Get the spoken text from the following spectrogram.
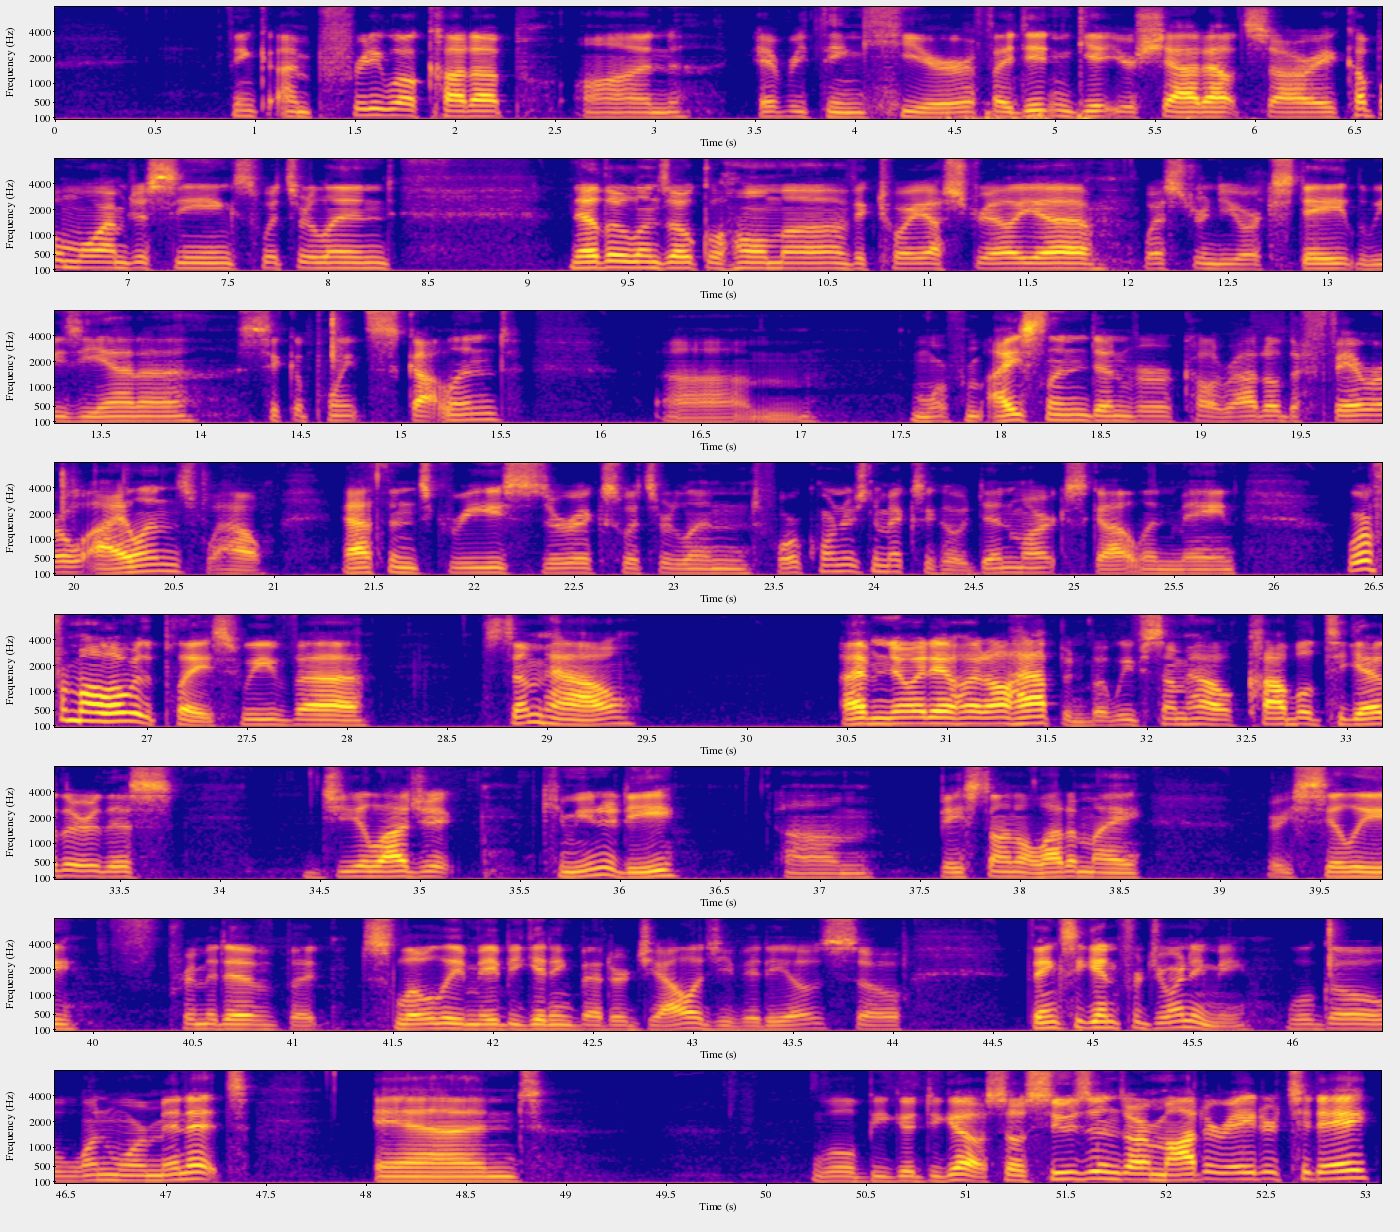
I think I'm pretty well caught up on everything here. If I didn't get your shout out, sorry. A couple more I'm just seeing Switzerland, Netherlands, Oklahoma, Victoria, Australia, Western New York State, Louisiana, Siccar Point, Scotland. Um, more from Iceland, Denver, Colorado, the Faroe Islands. Wow. Athens, Greece, Zurich, Switzerland, Four Corners, New Mexico, Denmark, Scotland, Maine. We're from all over the place. We've uh, somehow I have no idea how it all happened, but we've somehow cobbled together this geologic community um, based on a lot of my very silly, primitive, but slowly maybe getting better geology videos. So thanks again for joining me. We'll go one more minute and we'll be good to go. So Susan's our moderator today.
